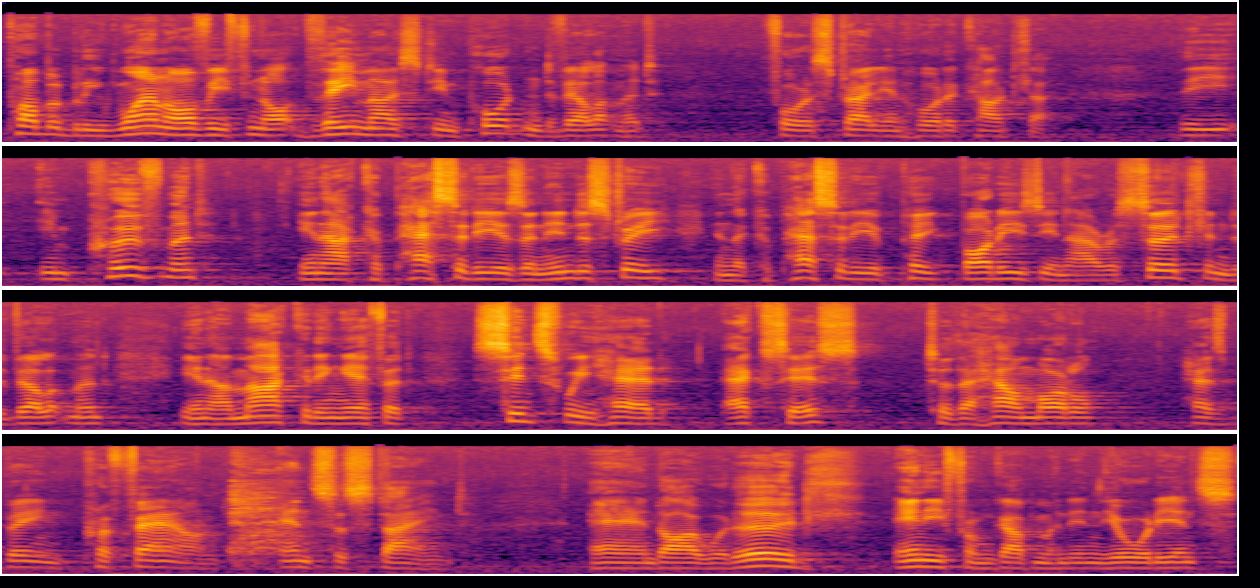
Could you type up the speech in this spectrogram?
probably one of, if not the most important development for Australian horticulture. The improvement in our capacity as an industry, in the capacity of peak bodies, in our research and development, in our marketing effort since we had access to the HAL model has been profound and sustained. And I would urge any from government in the audience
